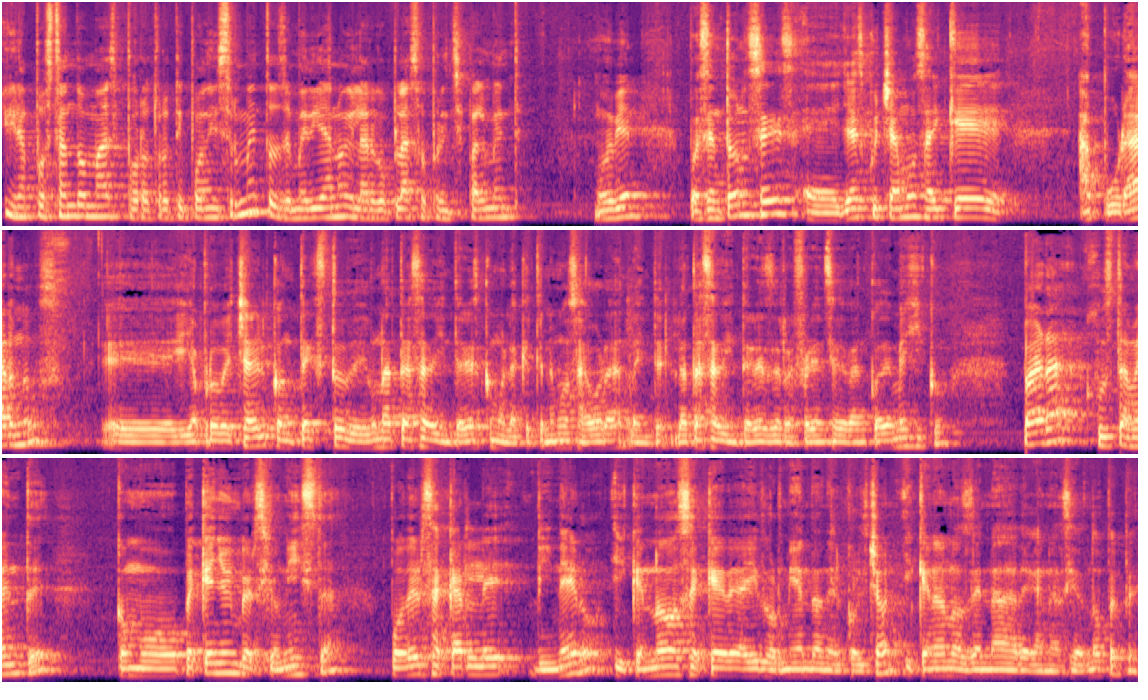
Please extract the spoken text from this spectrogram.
ir apostando más por otro tipo de instrumentos, de mediano y largo plazo principalmente. Muy bien, pues entonces eh, ya escuchamos, hay que apurarnos eh, y aprovechar el contexto de una tasa de interés como la que tenemos ahora, la, la tasa de interés de referencia de Banco de México, para justamente como pequeño inversionista poder sacarle dinero y que no se quede ahí durmiendo en el colchón y que no nos dé nada de ganancias, ¿no, Pepe?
